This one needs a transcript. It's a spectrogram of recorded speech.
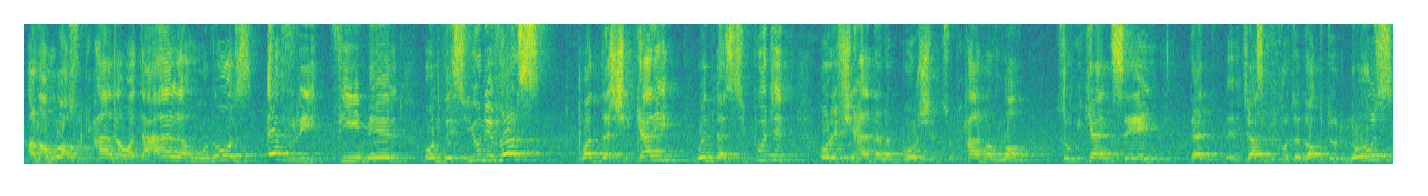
and Allah subhanahu wa ta'ala who knows every female on this universe. what does she carry? When does she put it? Or if she had an abortion. Subhanallah. So we can't say that just because the doctor knows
